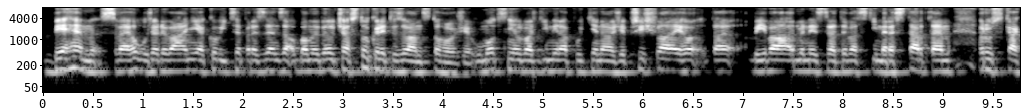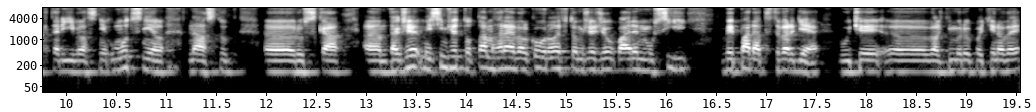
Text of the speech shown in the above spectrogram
během svého úřadování jako viceprezident za Obamy byl často kritizován z toho, že umocnil Vladimíra Putina, že přišla jeho ta bývalá administrativa s tím restartem Ruska, který vlastně umocnil nástup uh, Ruska. Um, takže myslím, že to tam hraje velkou roli v tom, že Joe Biden musí vypadat tvrdě vůči uh, Vladimíru Putinovi,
